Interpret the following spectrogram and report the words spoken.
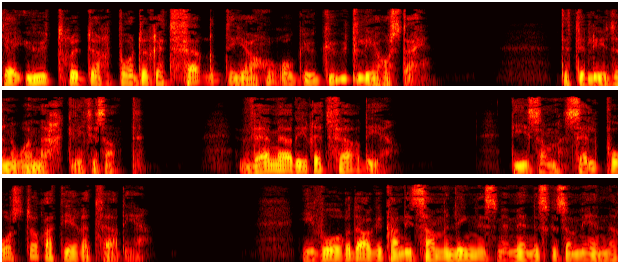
Jeg utrydder både rettferdige og ugudelige hos deg. Dette lyder noe merkelig, ikke sant? Hvem er de rettferdige? De som selv påstår at de er rettferdige. I våre dager kan de sammenlignes med mennesker som mener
